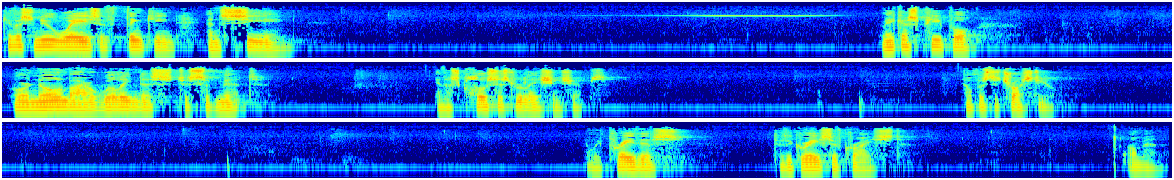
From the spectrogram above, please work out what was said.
Give us new ways of thinking and seeing. Make us people who are known by our willingness to submit in those closest relationships. Help us to trust you. And we pray this through the grace of Christ. Amen.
